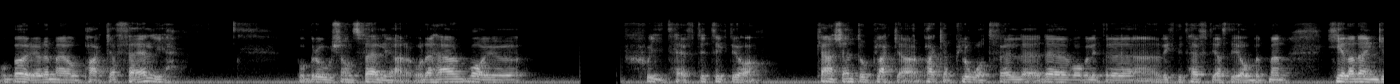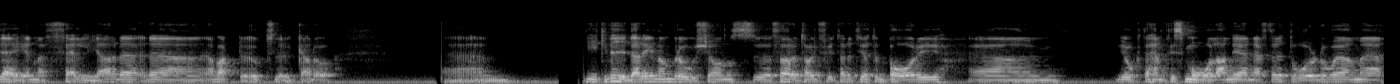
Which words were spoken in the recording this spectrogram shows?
och började med att packa fälg på Brorssons fälgar och det här var ju skithäftigt tyckte jag. Kanske inte att placka, packa plåtfälg, det var väl inte det riktigt häftigaste jobbet men hela den grejen med fälgar, det, det, jag vart uppslukad och eh, gick vidare inom Brorssons. Företaget flyttade till Göteborg. Eh, vi åkte hem till Småland igen efter ett år. Då var jag med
